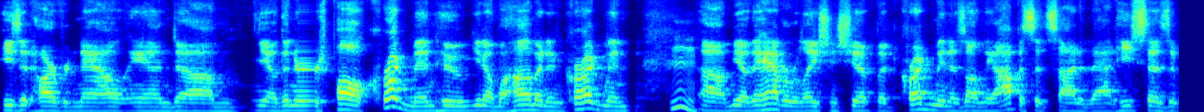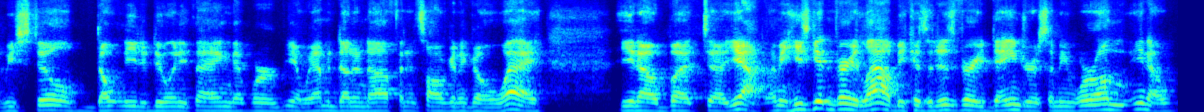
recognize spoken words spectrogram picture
he's at Harvard now. And, um, you know, then there's Paul Krugman, who, you know, Mohamed and Krugman, mm. um, you know, they have a relationship, but Krugman is on the opposite side of that. He says that we still don't need to do anything, that we're, you know, we haven't done enough and it's all going to go away. You know, but uh, yeah, I mean, he's getting very loud because it is very dangerous. I mean, we're on, you know,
